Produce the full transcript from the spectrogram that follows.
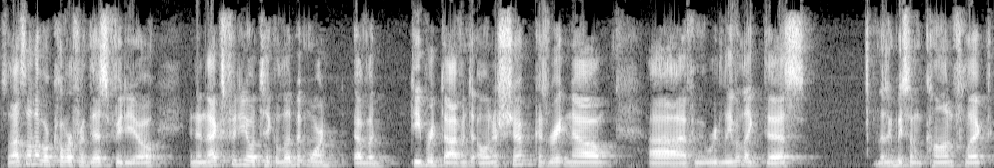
So that's all that we'll cover for this video. In the next video, I'll take a little bit more of a deeper dive into ownership because right now, uh, if we were to leave it like this, there's going to be some conflict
